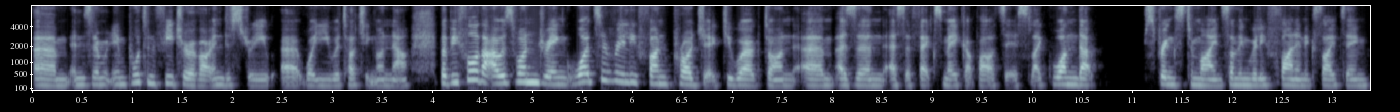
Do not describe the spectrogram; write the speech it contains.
um, and it's an important feature of our industry. Uh, what you were touching on now, but before that, I was wondering what's a really fun project you worked on um, as an SFX makeup artist, like one that springs to mind, something really fun and exciting.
